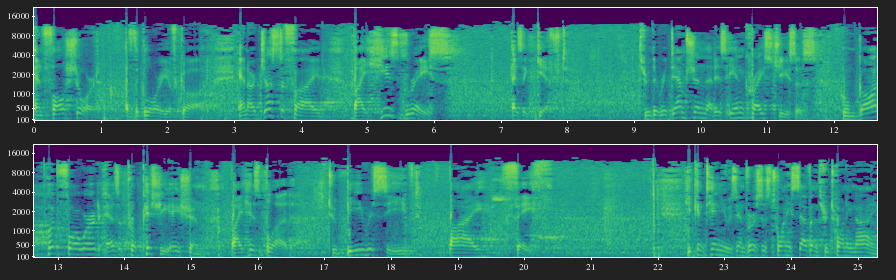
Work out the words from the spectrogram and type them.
and fall short of the glory of God and are justified by his grace as a gift through the redemption that is in Christ Jesus, whom God put forward as a propitiation by his blood to be received by faith. He continues in verses 27 through 29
